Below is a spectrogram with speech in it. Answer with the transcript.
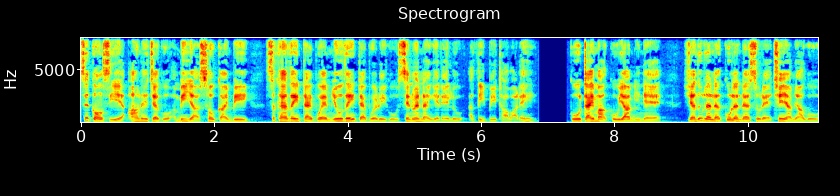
စစ်ကောင်စီရဲ့အားနည်းချက်ကိုအမိရဆုပ်ကိုင်ပြီးစခန်းသိမ်းတိုက်ပွဲမျိုးသိမ်းတိုက်ပွဲတွေကိုဆင်နွှဲနိုင်ခဲ့တယ်လို့အသိပေးထားပါတယ်ကိုတိုက်မှကိုရမည်နဲ့ရန်သူလက်နက်ကိုလက်နက်ဆိုတဲ့ချင်းရများကို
